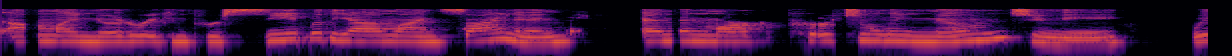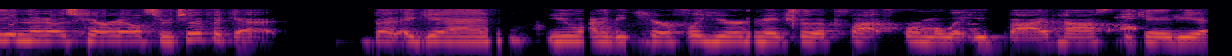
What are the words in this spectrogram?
the online notary can proceed with the online signing and then mark personally known to me within the notarial certificate. But again, you want to be careful here to make sure the platform will let you bypass the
